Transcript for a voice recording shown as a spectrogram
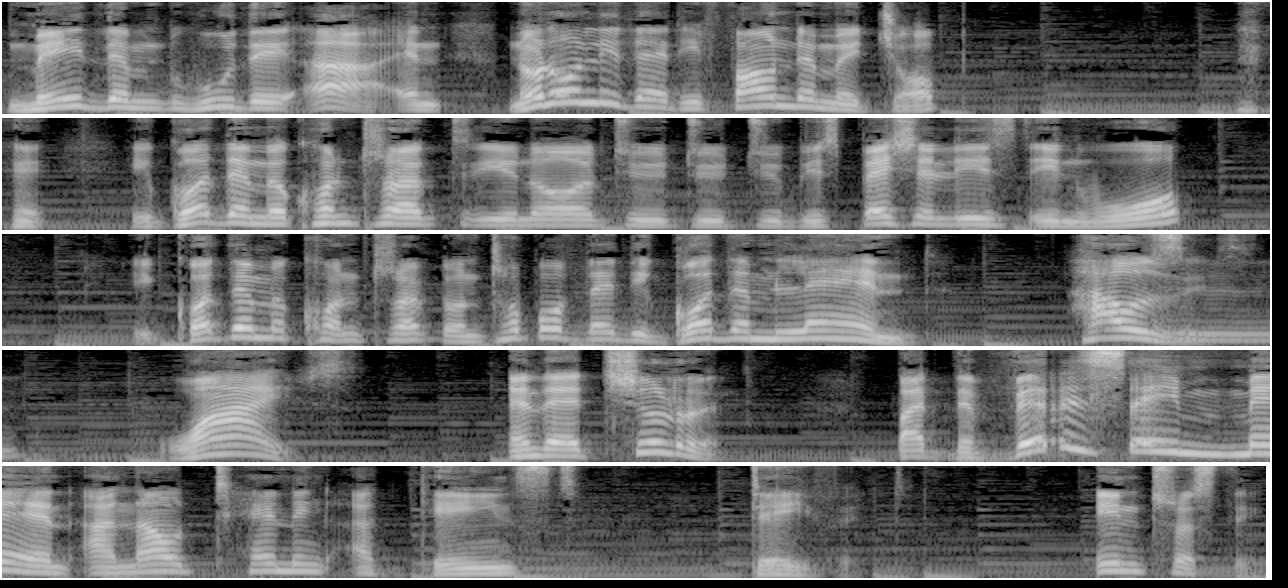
made them who they are, and not only that, he found them a job. he got them a contract, you know, to to to be specialists in war. He got them a contract. On top of that, he got them land, houses, mm. wives, and their children. But the very same men are now turning against David. Interesting.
